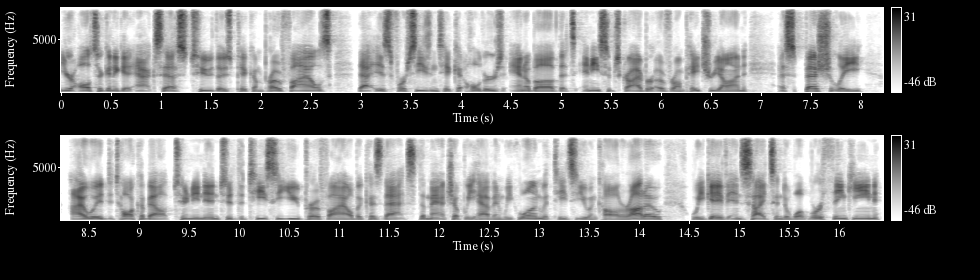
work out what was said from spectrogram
You're also going to get access to those Pick'em profiles. That is for season ticket holders and above. That's any subscriber over on Patreon, especially I would talk about tuning into the TCU profile because that's the matchup we have in week one with TCU and Colorado. We gave insights into what we're thinking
